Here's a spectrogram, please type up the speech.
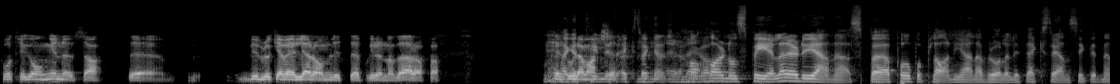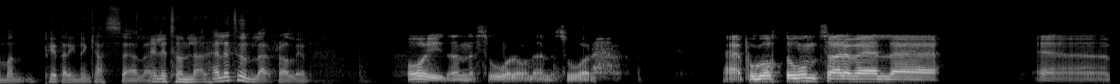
två tre gånger nu så att eh, vi brukar välja dem lite på grund av det då, för att det är roliga Tagga till lite extra Mm, kanske. lägg Ha, har du någon spelare du gärna spöar på på plan, gärna vrålar lite extra i ansiktet när man petar in en kasse eller, Eller tunnlar. eller tunnlar för all del? Oj, den är svår och den är svår. Eh, På gott och ont så är det väl eh, eh,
